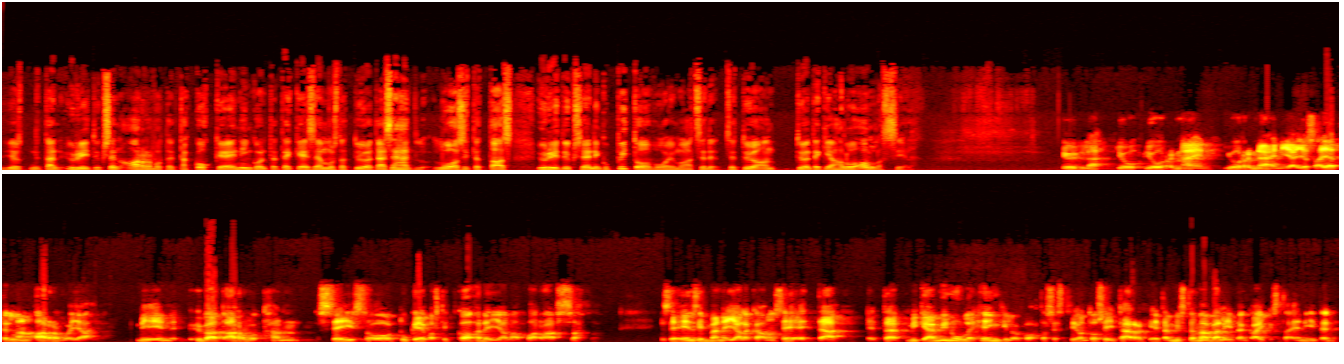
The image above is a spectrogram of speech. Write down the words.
just tämän yrityksen arvot, että kokee, niin kuin, että tekee semmoista työtä. Ja sehän luo sitten taas yritykseen niin kuin pitovoimaa, että se, se työ, työntekijä haluaa olla siellä. Kyllä, ju, juuri näin, juuri näin. Ja jos ajatellaan arvoja, niin hyvät arvothan seisoo tukevasti kahden jalan varassa. Ja se ensimmäinen jalka on se, että, että mikä minulle henkilökohtaisesti on tosi tärkeää, mistä mä välitän kaikista eniten.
